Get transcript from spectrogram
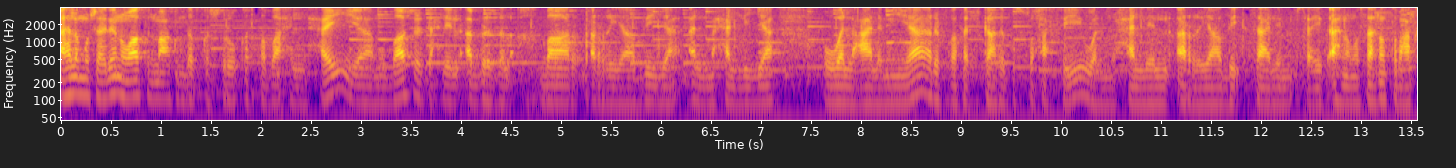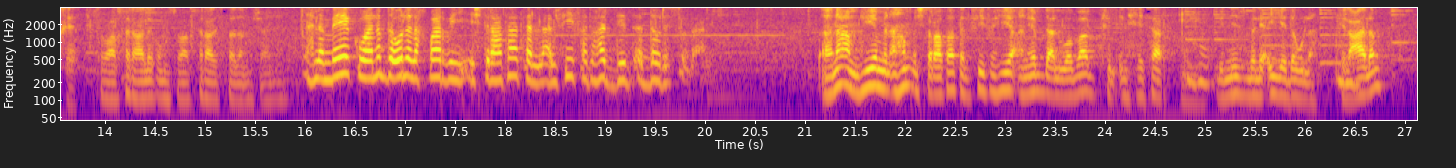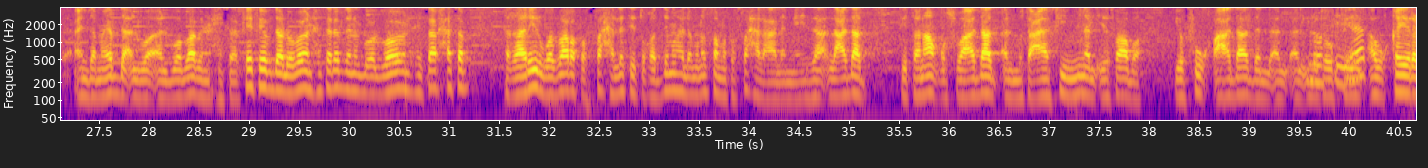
أهلا مشاهدينا نواصل معكم دفق الشروق الصباح الحي. مباشر تحليل أبرز الأخبار الرياضية المحلية والعالمية. رفقة الكاتب الصحفي والمحلل الرياضي سالم سعيد. أهلا وسهلا صباح الخير. صباح الخير عليكم وصباح الخير على الساده المشاهدين. أهلا بك. ونبدأ اولى الأخبار باشتراطات الفيفا تهدد الدوري السوداني. آه نعم هي من أهم اشتراطات الفيفا هي أن يبدأ الوباء في الانحسار بالنسبة لأي دولة في العالم. عندما يبدأ الوباء بالانحسار، كيف يبدأ الوباء بالانحسار؟ يبدأ الوباء بالانحسار حسب تقارير وزارة الصحة التي تقدمها لمنظمة الصحة العالمية، إذا الأعداد في تناقص وأعداد المتعافين من الإصابة يفوق أعداد المتوفين أو غير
